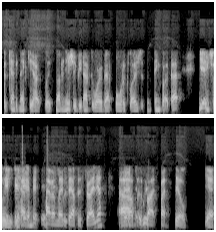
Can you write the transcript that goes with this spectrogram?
September next year, hopefully it's not an issue, but you don't have to worry about border closures and things like that. Yeah. Essentially, you haven't haven't left South Australia, um, but but still, yeah.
